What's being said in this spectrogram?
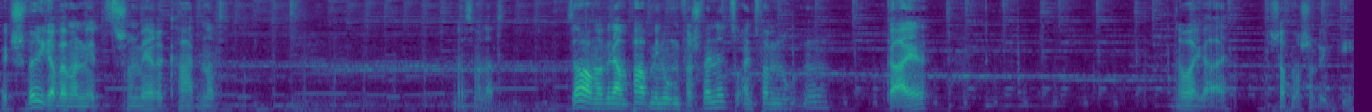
wird schwieriger, wenn man jetzt schon mehrere Karten hat. Was man hat. So, haben wir wieder ein paar Minuten verschwendet, so ein, zwei Minuten. Geil. Aber egal. schaffen wir schon irgendwie.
